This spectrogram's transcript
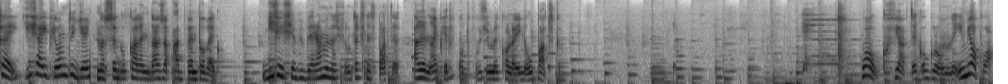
Hej, dzisiaj piąty dzień naszego kalendarza adwentowego. Dzisiaj się wybieramy na świąteczny spacer, ale najpierw otworzymy kolejną paczkę. Wow, kwiatek ogromny i miotła.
